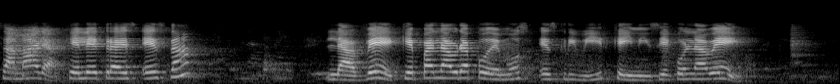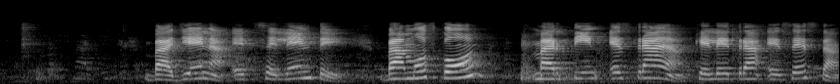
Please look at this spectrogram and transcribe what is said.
Samara, ¿qué letra es esta? La B. ¿Qué palabra podemos escribir que inicie con la B? Ballena. Excelente. Vamos con Martín Estrada. ¿Qué letra es esta?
